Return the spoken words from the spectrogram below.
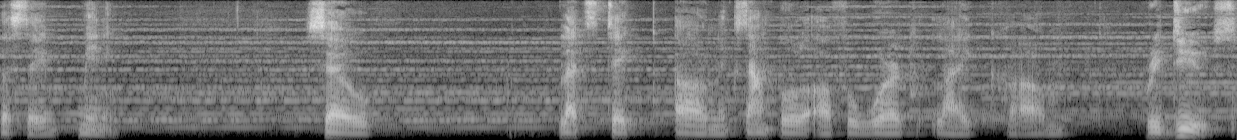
the same meaning. So, let's take an example of a word like um, reduce.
